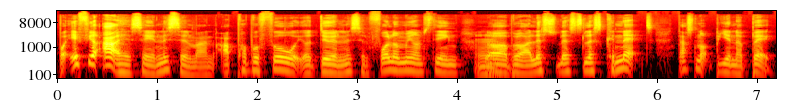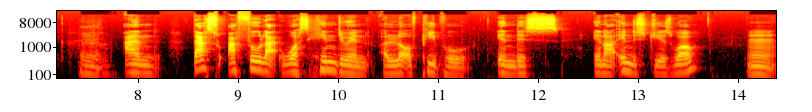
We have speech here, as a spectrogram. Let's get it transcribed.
but if you're out here saying listen man I proper feel what you're doing listen follow me on thing Mm. blah blah let's let's let's connect that's not being a beg Mm. and that's I feel like what's hindering a lot of people in this in our industry as well. Mm.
